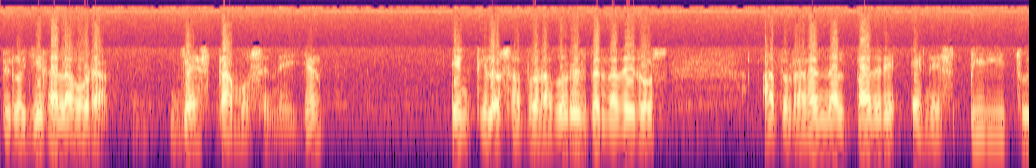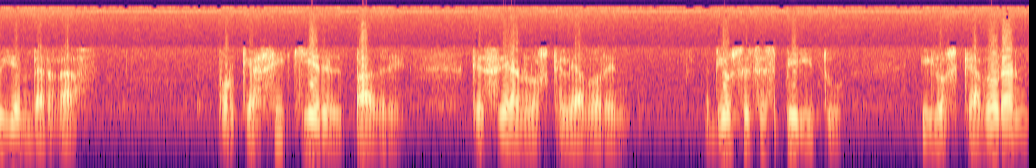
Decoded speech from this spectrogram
Pero llega la hora, ya estamos en ella, en que los adoradores verdaderos adorarán al Padre en espíritu y en verdad, porque así quiere el Padre que sean los que le adoren. Dios es espíritu y los que adoran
